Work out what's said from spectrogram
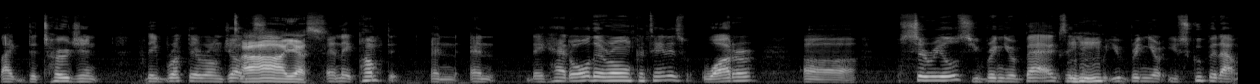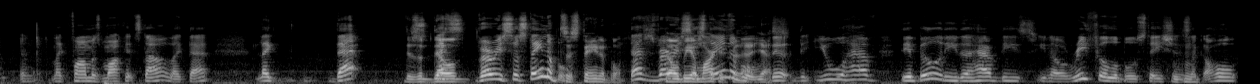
like detergent. They brought their own jugs Ah, yes. and they pumped it, and and they had all their own containers, water, uh, cereals. You bring your bags and you you bring your you scoop it out and like farmers market style, like that, like that. There's a That's very sustainable. sustainable. That's very There'll be a market for sustainable. that, yes. The- the- you will have the ability to have these, you know, refillable stations, Mm-hmm. like a whole.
